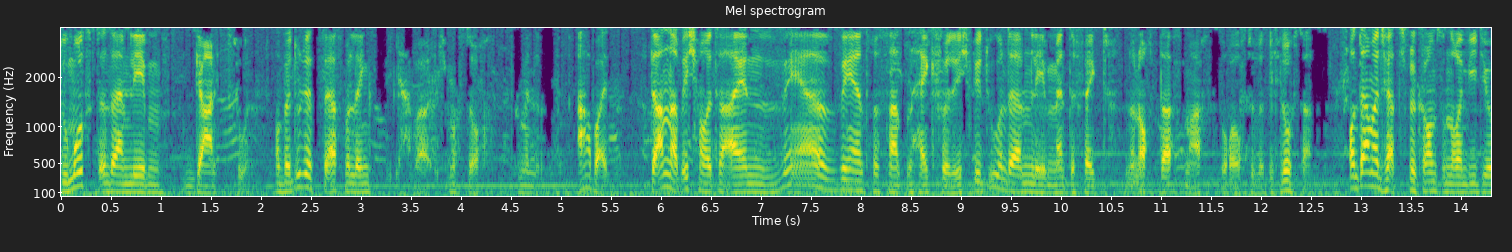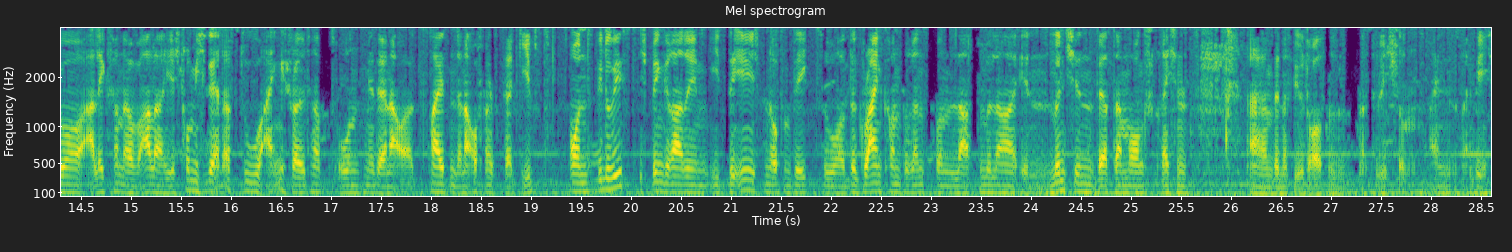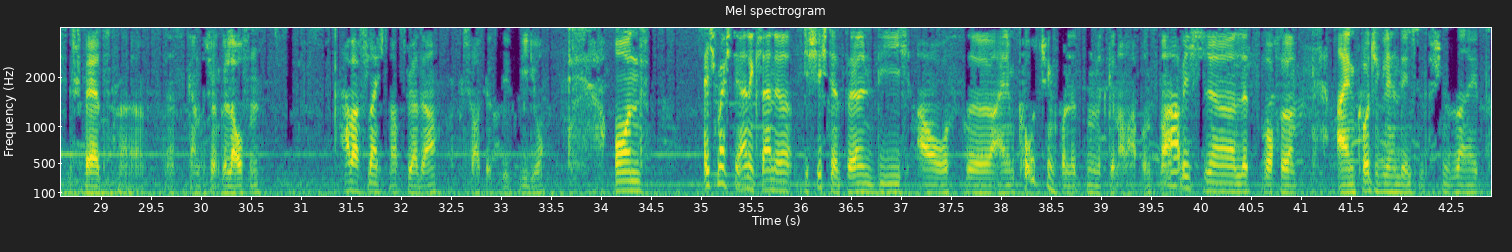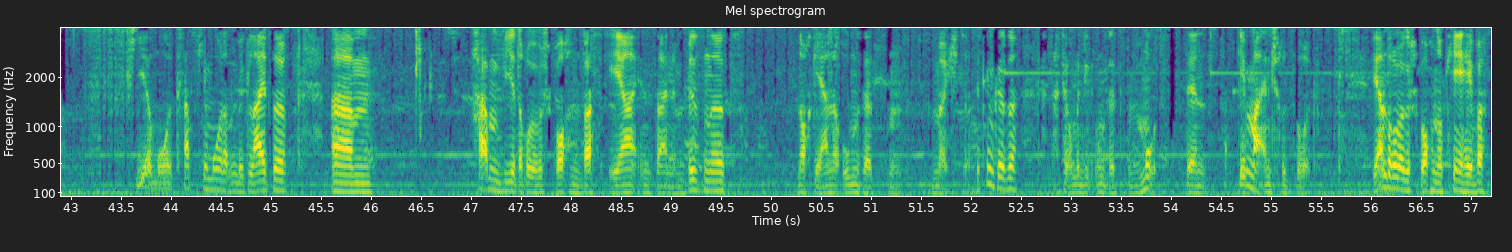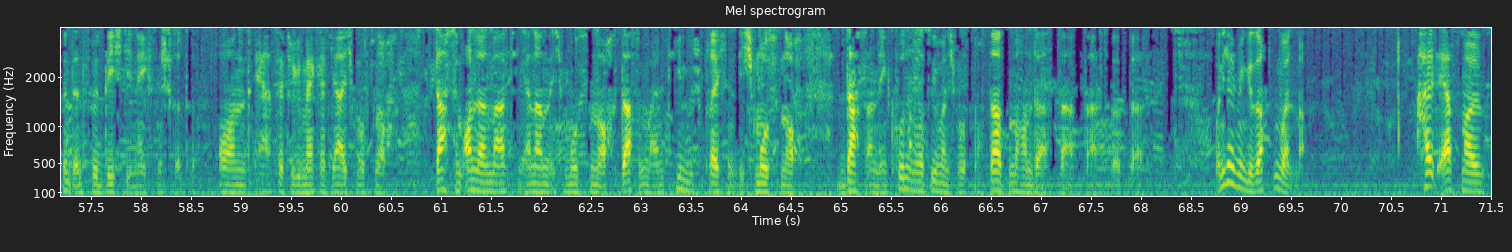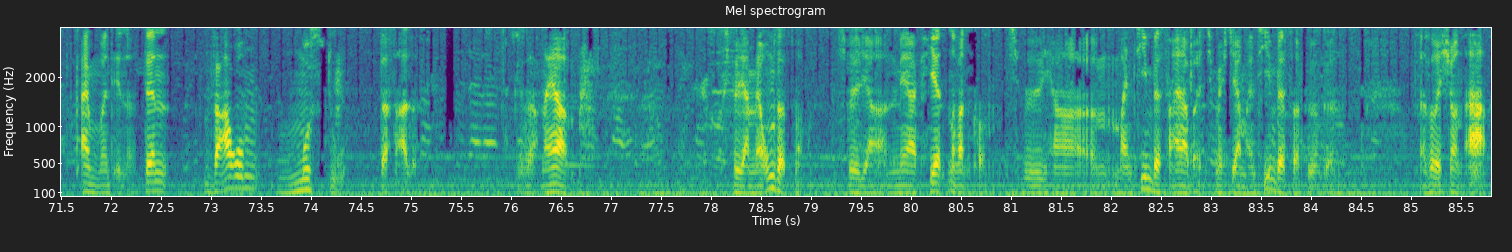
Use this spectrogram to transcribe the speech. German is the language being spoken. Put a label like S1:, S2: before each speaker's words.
S1: Du musst in deinem Leben gar nichts tun. Und wenn du jetzt zuerst mal denkst, ja, aber ich muss doch zumindest arbeiten, dann habe ich heute einen sehr, sehr interessanten Hack für dich, wie du in deinem Leben im Endeffekt nur noch das machst, worauf du wirklich Lust hast. Und damit herzlich willkommen zu einem neuen Video. Alexander Wahler hier. Ich freue mich sehr, dass du eingeschaltet hast und mir deine Zeit und deine Aufmerksamkeit gibst. Und wie du siehst, ich bin gerade im ICE. Ich bin auf dem Weg zur The Grind-Konferenz von Lars Müller in München. Werde da morgen sprechen. Ähm, wenn das Video draußen ist, ist es natürlich schon ein, ein wenig zu spät. Äh, das Ganze schon gelaufen. Aber vielleicht warst du ja da, schaust jetzt dieses Video. Und ich möchte dir eine kleine Geschichte erzählen, die ich aus äh, einem Coaching von letztem mitgenommen habe. Und zwar habe ich äh, letzte Woche einen Coaching-Klienten, den ich inzwischen seit vier, knapp vier Monaten begleite. Ähm, haben wir darüber gesprochen, was er in seinem Business noch gerne umsetzen möchte, beziehungsweise was er unbedingt umsetzen muss. Denn gehen wir mal einen Schritt zurück. Wir haben darüber gesprochen, okay, hey, was sind denn für dich die nächsten Schritte? Und er hat sehr viel gemerkt, ja, ich muss noch das im Online-Marketing ändern, ich muss noch das in meinem Team besprechen, ich muss noch das an den Kunden ausüben, ich muss noch das machen, das, das, das, das, das. Und ich habe ihm gesagt, Moment mal, halt erstmal einen Moment inne. Denn warum musst du das alles? Ich habe gesagt, naja, ich will ja mehr Umsatz machen. Ich will ja an mehr Klienten rankommen. Ich will ja ähm, mein Team besser einarbeiten. Ich möchte ja mein Team besser führen können. Sage ich schon, ah,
